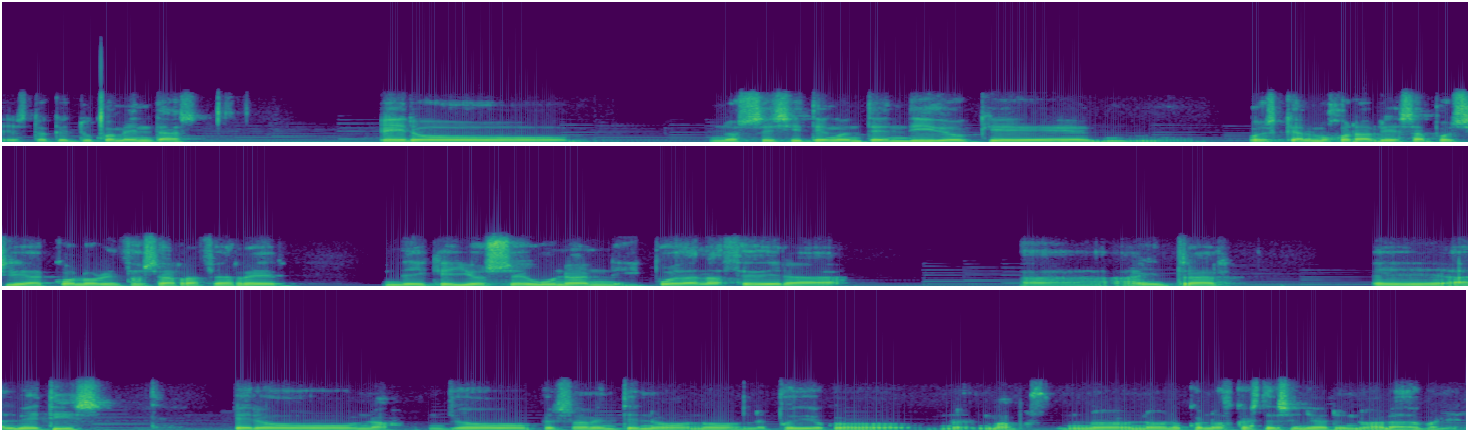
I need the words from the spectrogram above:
esto que tú comentas, pero no sé si tengo entendido que, pues que a lo mejor habría esa posibilidad con Lorenzo Serra Ferrer de que ellos se unan y puedan acceder a, entrar eh, al Betis, pero no, yo personalmente no, no, he podido, vamos, no, no, conozco a este señor y no he hablado con él.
